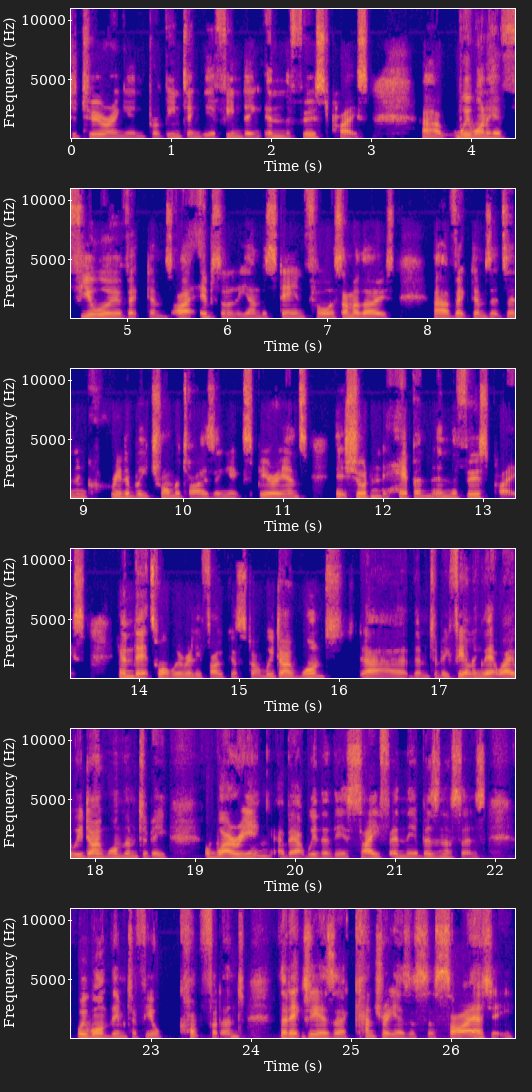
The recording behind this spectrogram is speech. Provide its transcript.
deterring and preventing the offending in the first place. Uh, we want to have fewer victims. I absolutely understand for some of those uh, victims, it's an incredibly traumatizing experience. It shouldn't happen in the first place. And that's what we're really focused on. We don't want uh, them to be feeling that way. We don't want them to be worrying about whether they're safe in their businesses. We want them to feel confident that actually, as a country, as a society,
